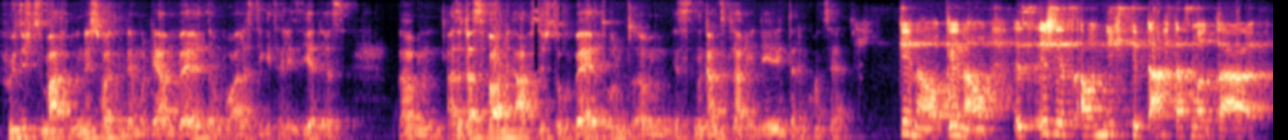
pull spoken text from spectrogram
physisch zu machen und nicht heute in der modernen Welt, ähm, wo alles digitalisiert ist. Ähm, also das war mit Absicht so gewählt und ähm, ist eine ganz klare Idee hinter dem Konzept. Genau, genau. Es ist jetzt auch nicht gedacht, dass man da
